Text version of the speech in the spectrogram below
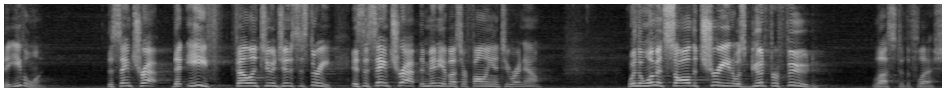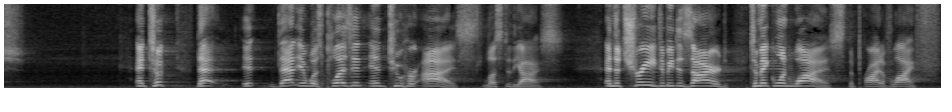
The evil one. The same trap that Eve fell into in Genesis 3 is the same trap that many of us are falling into right now. When the woman saw the tree and it was good for food, lust of the flesh, and took that it, that it was pleasant into her eyes, lust of the eyes, and the tree to be desired to make one wise, the pride of life,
